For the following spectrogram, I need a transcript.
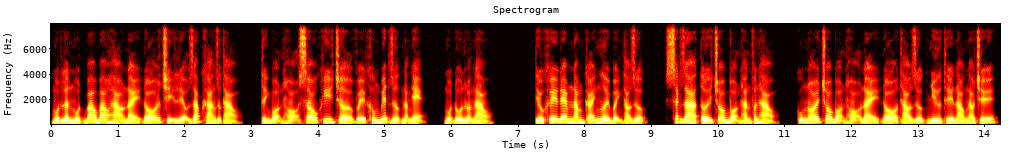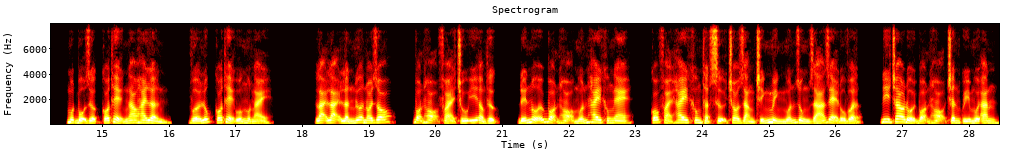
Một lần một bao bao hảo này đó trị liệu giáp kháng dược thảo, tình bọn họ sau khi trở về không biết dược nặng nhẹ, một đốn loạn ngao. Tiểu khê đem năm cái người bệnh thảo dược, xách ra tới cho bọn hắn phân hảo, cũng nói cho bọn họ này đó thảo dược như thế nào ngao chế, một bộ dược có thể ngao hai lần, vừa lúc có thể uống một ngày. Lại lại lần nữa nói rõ, bọn họ phải chú ý ẩm thực, đến nỗi bọn họ muốn hay không nghe, có phải hay không thật sự cho rằng chính mình muốn dùng giá rẻ đồ vật, đi trao đổi bọn họ chân quý muối ăn,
